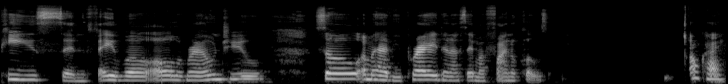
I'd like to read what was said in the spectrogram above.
peace and favor all around you. So I'm gonna have you pray, then I say my final closing. Okay.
